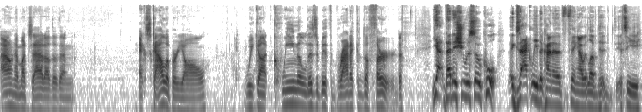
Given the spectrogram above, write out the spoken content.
I don't have much to add other than Excalibur, y'all. We got Queen Elizabeth Braddock III. Yeah, that issue was so cool. Exactly the kind of thing I would love to to see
